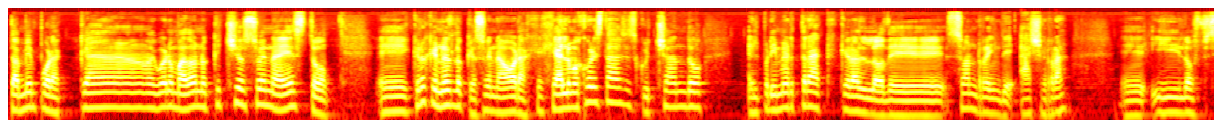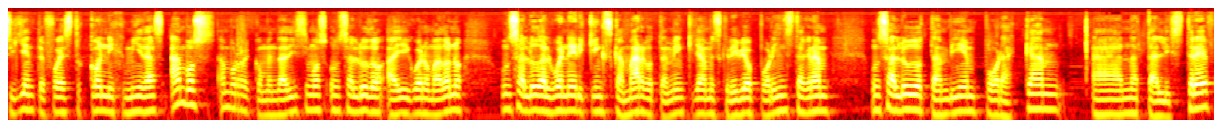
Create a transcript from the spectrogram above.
también por acá, bueno Madonna, qué chido suena esto. Eh, creo que no es lo que suena ahora, jeje. A lo mejor estabas escuchando el primer track, que era lo de Sunrain de Ashra. Eh, y lo siguiente fue esto, Konig Midas. Ambos, ambos recomendadísimos. Un saludo ahí, bueno Madono. Un saludo al buen Eric Kings Camargo también, que ya me escribió por Instagram. Un saludo también por acá a Natalie Streff,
